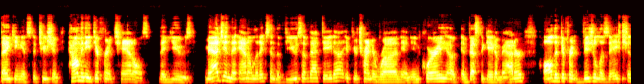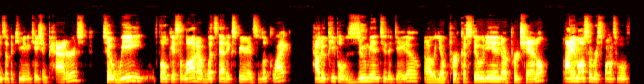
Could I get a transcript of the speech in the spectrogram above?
banking institution, how many different channels they use. Imagine the analytics and the views of that data if you're trying to run an inquiry, uh, investigate a matter, all the different visualizations of the communication patterns. So we focus a lot on what's that experience look like how do people zoom into the data, uh, you know, per custodian or per channel? I am also responsible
